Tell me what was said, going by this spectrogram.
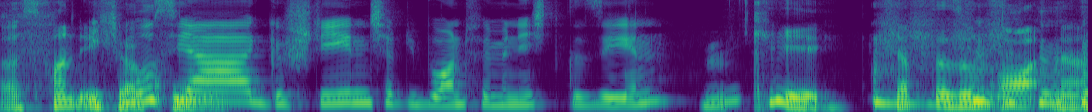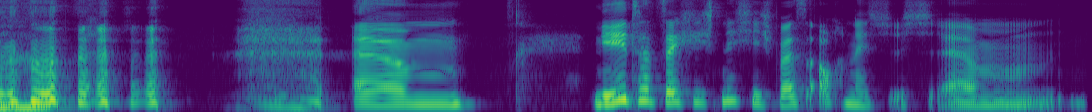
Das fand ich, ich ja muss cool. ja gestehen, ich habe die Born-Filme nicht gesehen. Okay, ich habe da so einen Ordner. ähm, nee, tatsächlich nicht. Ich weiß auch nicht. Ich, ähm,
